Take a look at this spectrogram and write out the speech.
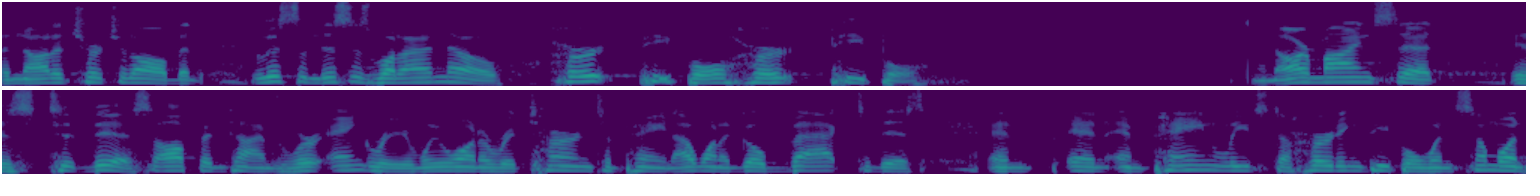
a, not a church at all. But listen, this is what I know: hurt people hurt people. And our mindset is to this. Oftentimes, we're angry and we want to return to pain. I want to go back to this, and and and pain leads to hurting people. When someone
